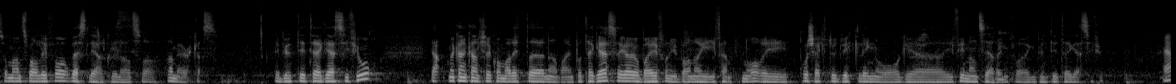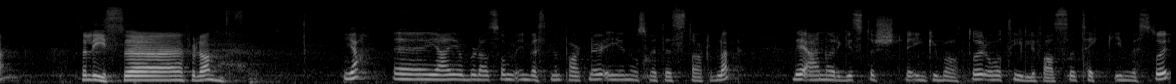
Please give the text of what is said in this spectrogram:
som er ansvarlig for vestlig halvkule, altså Americas. Jeg begynte i TGS i fjor. Ja, Vi kan kanskje komme litt nærmere inn på TGS. Jeg har jobba i fornybar energi i 15 år i prosjektutvikling og i finansiering før jeg begynte i TGS i fjor. Ja. Så Lise Fulland? Ja. Jeg jobber da som investment partner i noe som heter Startup Lab. Det er Norges største inkubator og tidligfase tech-investor.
